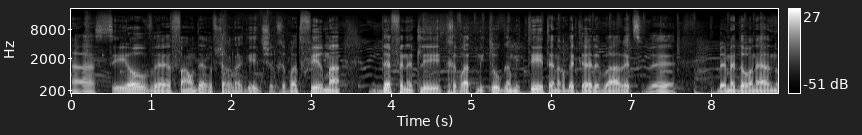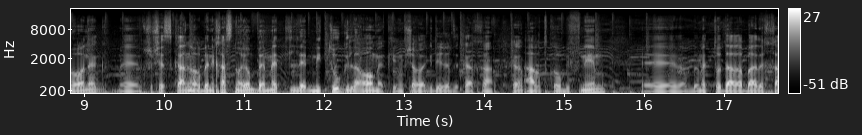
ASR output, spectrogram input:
ה-CEO וה-Founder, אפשר להגיד, של חברת פירמה, דפנטלי חברת מיתוג אמיתית, אין הרבה כאלה בארץ, ובאמת דורון היה לנו עונג, אני חושב שהשכלנו הרבה, נכנסנו היום באמת למיתוג לעומק, אם אפשר להגדיר את זה ככה, ארטקור בפנים. באמת תודה רבה לך,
